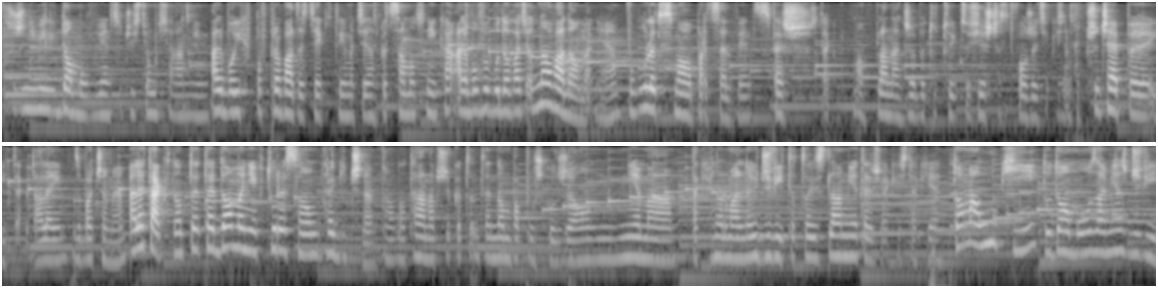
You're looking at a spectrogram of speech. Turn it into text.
którzy nie mieli domów, więc oczywiście musiałam im albo ich powprowadzać, jak tutaj macie na przykład samotnika, albo wybudować od nowa domy, nie? W ogóle to jest mało parcel, więc też tak mam w planach, żeby tutaj coś jeszcze stworzyć, jakieś na przykład przyczepy i tak dalej. Zobaczymy. Ale tak, no te, te domy niektóre są tragiczne. No, no ta na przykład ten, ten dom papuszków, że on nie ma takich normalnych drzwi, to to jest dla mnie też jakieś takie... To ma łuki do domu zamiast drzwi.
